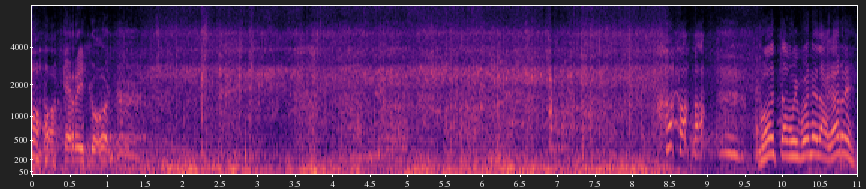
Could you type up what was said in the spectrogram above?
Oh, qué rico. Bueno, está muy bueno el agarre.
